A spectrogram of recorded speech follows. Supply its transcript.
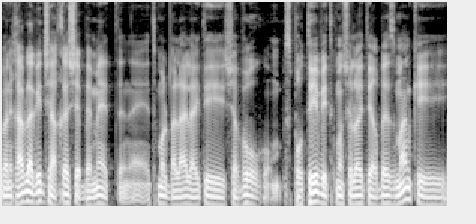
ואני חייב להגיד שאחרי שבאמת, אתמול בלילה הייתי שבור ספורטיבית, כמו שלא הייתי הרבה זמן, כי,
